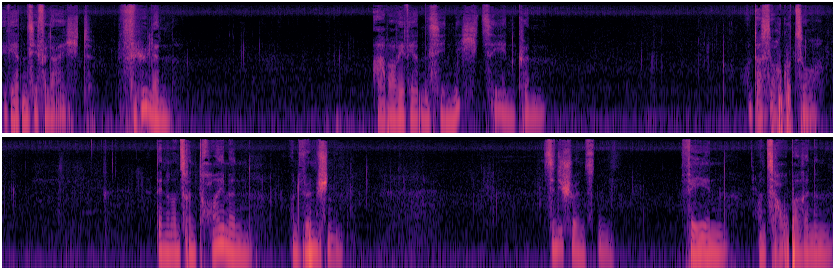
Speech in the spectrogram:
Wir werden sie vielleicht fühlen. Aber wir werden sie nicht sehen können. Und das ist auch gut so. Denn in unseren Träumen und Wünschen sind die schönsten Feen und Zauberinnen,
